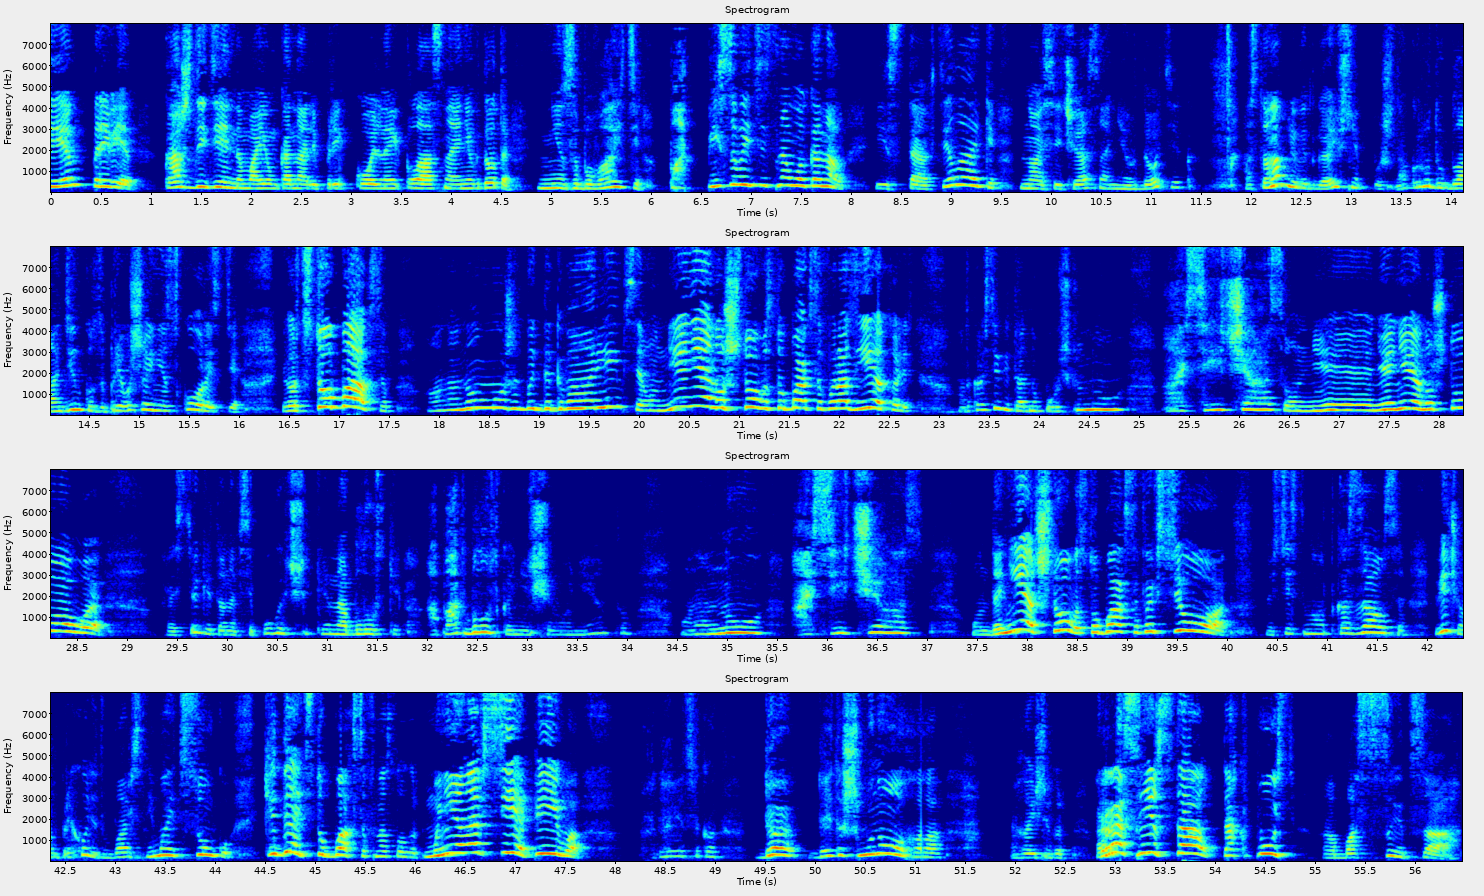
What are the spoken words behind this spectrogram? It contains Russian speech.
Всем привет! Каждый день на моем канале прикольные классные анекдоты. Не забывайте, подписывайтесь на мой канал и ставьте лайки. Ну а сейчас анекдотик. Останавливает гаишник пышногрудую блондинку за превышение скорости. И говорит, 100 баксов! Она, ну, может быть, договоримся? Он, не-не, ну что вы, 100 баксов и разъехались. Она так растягивает одну пуговичку, ну, а сейчас он, не-не-не, ну что вы? Расстегивает она все пуговички на блузке, а под блузкой ничего нету. Она, ну, а сейчас? Он, да нет, что вы, 100 баксов и все. Но, естественно, он отказался. Вечером приходит в бар, снимает сумку, кидает 100 баксов на стол, говорит, мне на все пиво. Продавец такой, да, да это ж много. А гаишник говорит, раз не встал, так пусть обоссытся.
